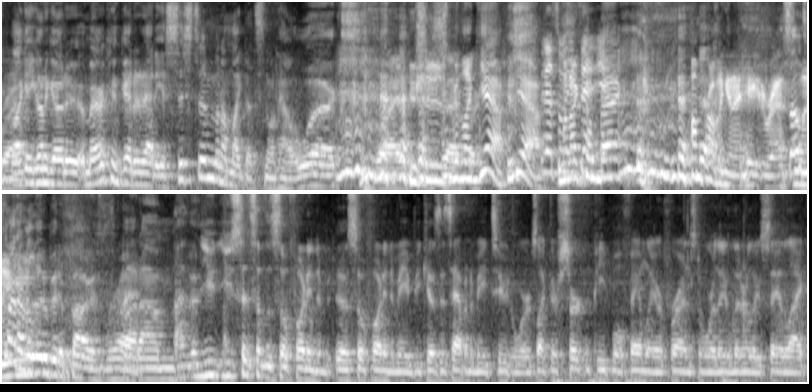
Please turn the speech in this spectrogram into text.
Right. Like, are you going to go to America and get it out of your system? And I'm like, that's not how it works. Right. You should have just been like, yeah, yeah. That's when what I he come said, back, I'm probably gonna hate wrestling. so wrestling. it's kind of a little bit of both. Right. But um, I- you, you said something so funny to me, uh, so funny to me because it's happened to me too. To where it's like there's certain people, family or friends, to where they literally say like,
